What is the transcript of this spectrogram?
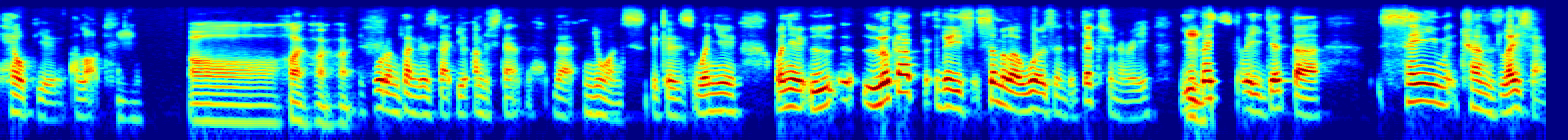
help you a lot. Mm. Oh, hi, hi, hi. Important thing is that you understand that nuance because when you when you l- look up these similar words in the dictionary, you mm. basically get the same translation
